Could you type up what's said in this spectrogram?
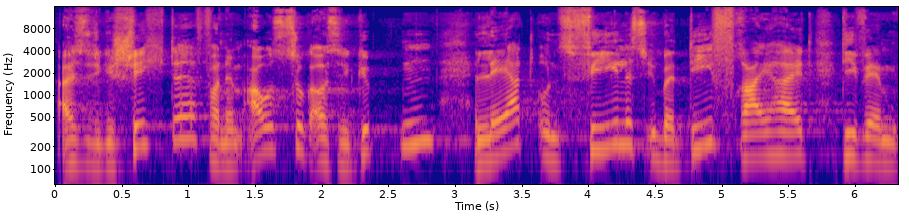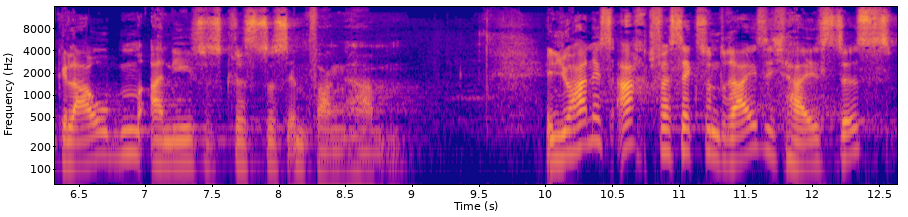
Also die Geschichte von dem Auszug aus Ägypten lehrt uns vieles über die Freiheit, die wir im Glauben an Jesus Christus empfangen haben. In Johannes 8, Vers 36 heißt es,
